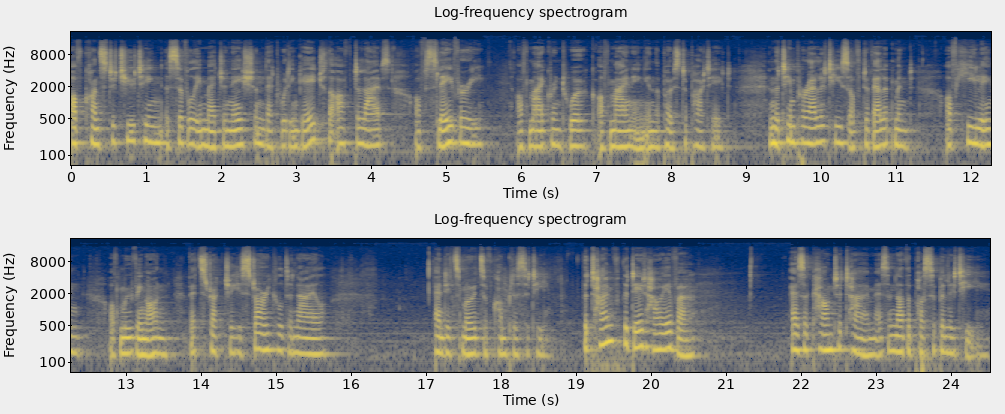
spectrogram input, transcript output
of constituting a civil imagination that would engage the afterlives of slavery, of migrant work, of mining in the post apartheid, and the temporalities of development, of healing, of moving on that structure historical denial and its modes of complicity. The time for the dead, however, as a counter time, as another possibility,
